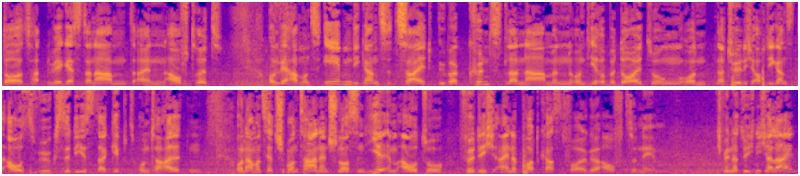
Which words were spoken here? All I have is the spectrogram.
Dort hatten wir gestern Abend einen Auftritt und wir haben uns eben die ganze Zeit über Künstlernamen und ihre Bedeutung und natürlich auch die ganzen Auswüchse, die es da gibt, unterhalten und haben uns jetzt spontan entschlossen, hier im Auto für dich eine Podcast-Folge aufzunehmen. Ich bin natürlich nicht allein.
